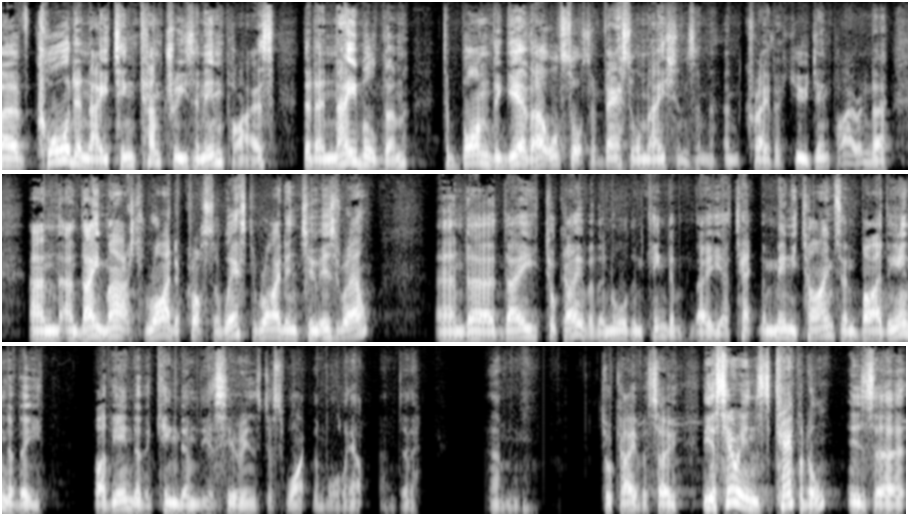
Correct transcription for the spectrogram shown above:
of coordinating countries and empires that enabled them to bond together all sorts of vassal nations and, and create a huge empire. And, uh, and, and they marched right across the west, right into Israel, and uh, they took over the northern kingdom. They attacked them many times, and by the end of the, by the, end of the kingdom, the Assyrians just wiped them all out and uh, um, took over. So the Assyrians' capital is uh,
